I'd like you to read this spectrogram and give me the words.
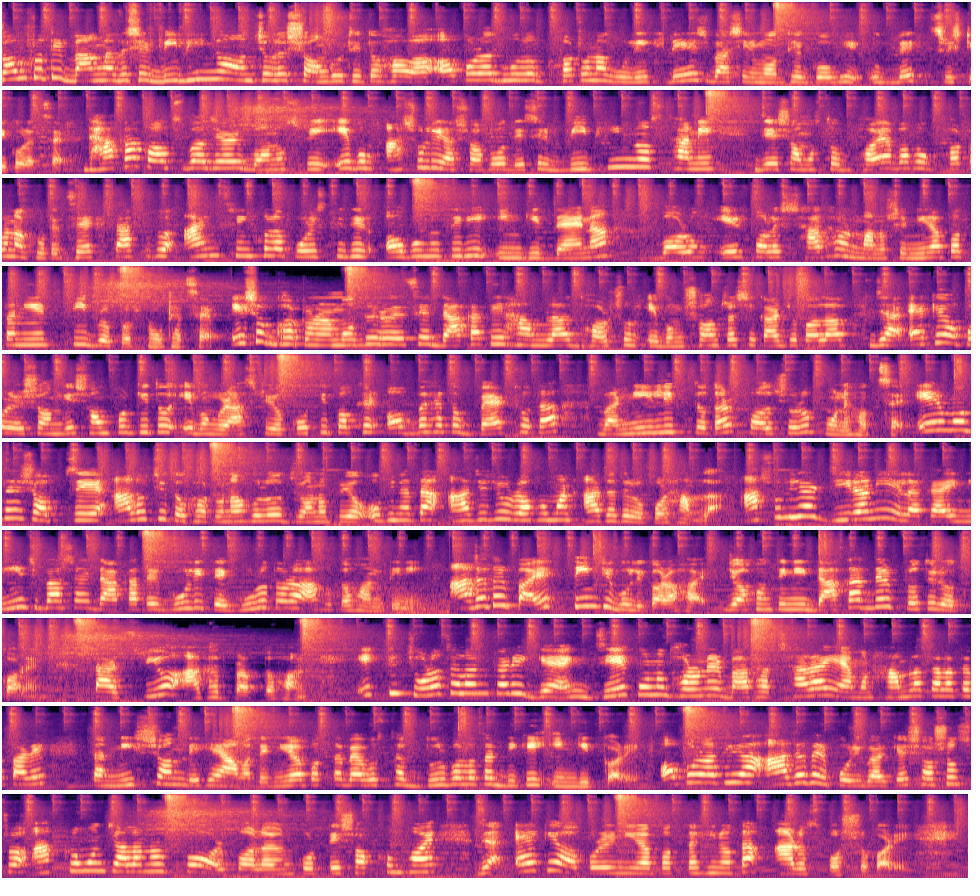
সম্প্রতি বাংলাদেশের বিভিন্ন অঞ্চলে সংঘটিত হওয়া অপরাধমূলক ঘটনাগুলি দেশবাসীর মধ্যে গভীর উদ্বেগ সৃষ্টি করেছে। ঢাকা, কক্সবাজার, বনশ্রী এবং আশুলিয়া সহ দেশের বিভিন্ন স্থানে যে সমস্ত ভয়াবহ ঘটনা ঘটেছে, তা শুধু আইন শৃঙ্খলা পরিস্থিতির অবনতিরই ইঙ্গিত দেয় না বরং এর ফলে সাধারণ মানুষের নিরাপত্তা নিয়ে তীব্র প্রশ্ন উঠেছে। এসব ঘটনার মধ্যে রয়েছে ডাকাতি হামলা, ধর্ষণ এবং সন্ত্রাসী কার্যকলাপ, যা একে অপরের সঙ্গে সম্পর্কিত এবং রাষ্ট্রীয় কর্তৃপক্ষের অব্যাহত ব্যর্থতা বা নির্লিপ্ততার ফলস্বরূপ মনে হচ্ছে। এর মধ্যে সবচেয়ে আলোচিত ঘটনা হলো জনপ্রিয় অভিনেতা আজিজুর রহমান আজাদের ওপর হামলা। আশুলিয়ার জিরানি এলাকায় নিজ বাসায় ডাকাতের গুলিতে গুরুতর আহত হন তিনি। আজাদের পায়ে তিনটি গুলি করা হয়, যখন তিনি ডাকাতদের প্রতিরোধ করেন। তার স্ত্রীও আঘাতপ্রাপ্ত হন। একটি চোরাচালানকারী গ্যাং যে কোনো ধরনের বাধা ছাড়াই এমন হামলা চালাতে পারে, তা নিঃসন্দেহে আমাদের নিরাপত্তা ব্যবস্থার দুর্বলতার দিকে ইঙ্গিত করে। অপরাধীরা আজাদের পরিবারকে সশস্ত্র আক্রমণ চালানোর পর পলায়ন করতে সক্ষম হয়, যা একে অপরের নিরাপত্তাহীনতা আরও স্পষ্ট করে।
